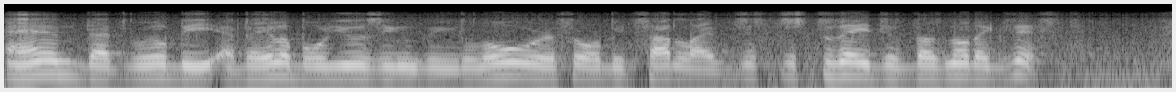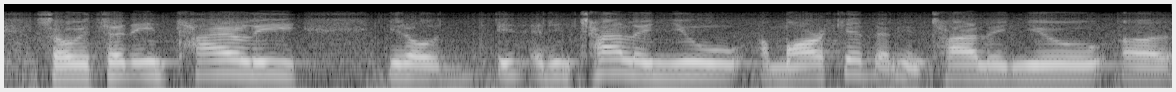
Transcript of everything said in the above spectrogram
and that will be available using the low Earth orbit satellites just, just today just does not exist. So it's an entirely you know, an entirely new market, an entirely new uh,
